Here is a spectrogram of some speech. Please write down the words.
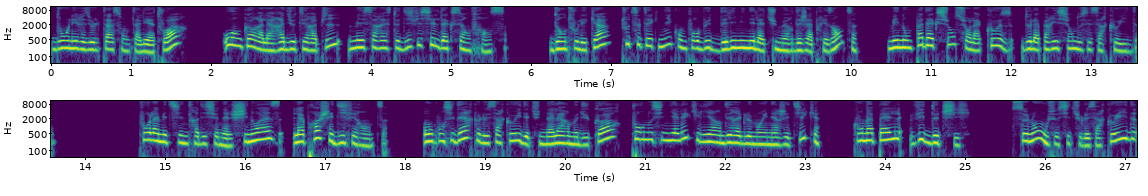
dont les résultats sont aléatoires, ou encore à la radiothérapie, mais ça reste difficile d'accès en France. Dans tous les cas, toutes ces techniques ont pour but d'éliminer la tumeur déjà présente, mais n'ont pas d'action sur la cause de l'apparition de ces sarcoïdes. Pour la médecine traditionnelle chinoise, l'approche est différente. On considère que le sarcoïde est une alarme du corps pour nous signaler qu'il y a un dérèglement énergétique qu'on appelle vide de chi. Selon où se situe le sarcoïde,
